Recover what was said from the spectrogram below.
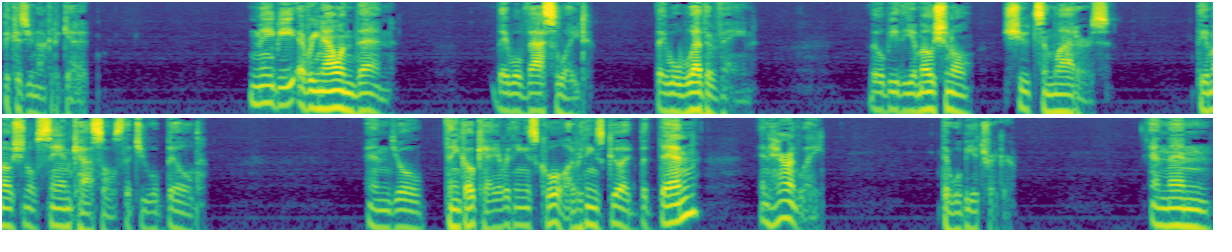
because you're not going to get it. Maybe every now and then they will vacillate, they will weather vane. There will be the emotional chutes and ladders, the emotional sandcastles that you will build. And you'll think, okay, everything is cool, everything's good. But then, inherently, there will be a trigger. And then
